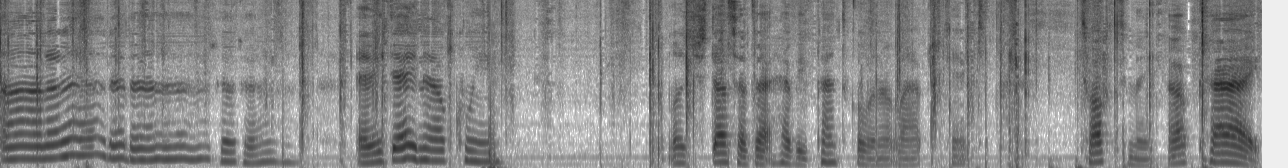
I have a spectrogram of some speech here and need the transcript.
Ah, da, da, da, any day now queen well, she does have that heavy pentacle in her lap. She can't talk to me. Okay.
